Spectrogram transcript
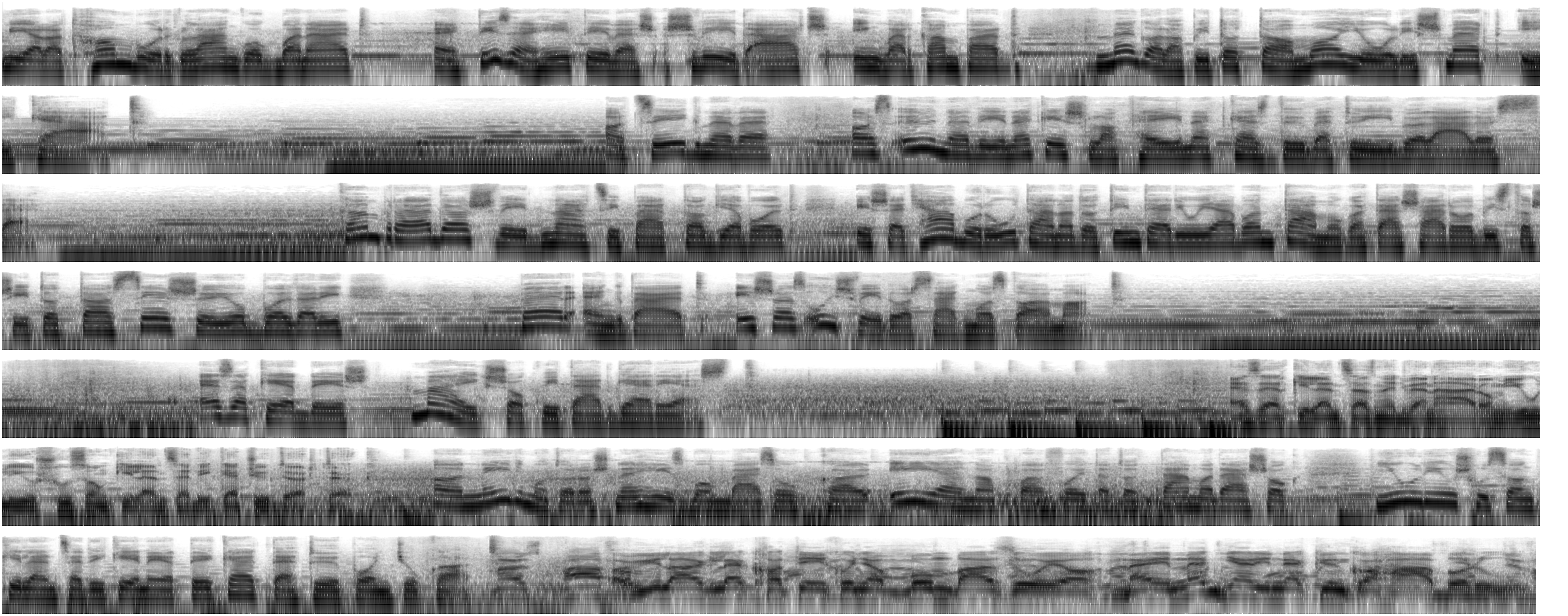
Mi alatt Hamburg lángokban állt, egy 17 éves svéd ács, Ingvar Kampard megalapította a ma jól ismert IKEA-t. A cég neve az ő nevének és lakhelyének kezdőbetűiből áll össze. Kamprad a svéd náci párt tagja volt, és egy háború után adott interjújában támogatásáról biztosította a szélső jobboldali Per Engdahl-t és az új Svédország mozgalmat. Ez a kérdés máig sok vitát gerjeszt. 1943. július 29-e csütörtök. A négy motoros nehézbombázókkal éjjel-nappal folytatott támadások július 29-én érték el tetőpontjukat. A világ leghatékonyabb bombázója, mely megnyeri nekünk a háborút.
